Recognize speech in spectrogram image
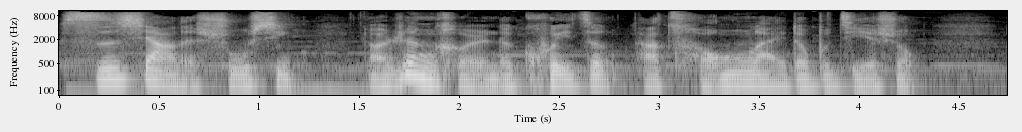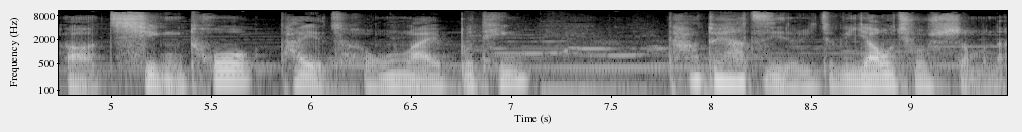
私下的书信啊，任何人的馈赠他从来都不接受啊，请托他也从来不听。他对他自己的这个要求是什么呢？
